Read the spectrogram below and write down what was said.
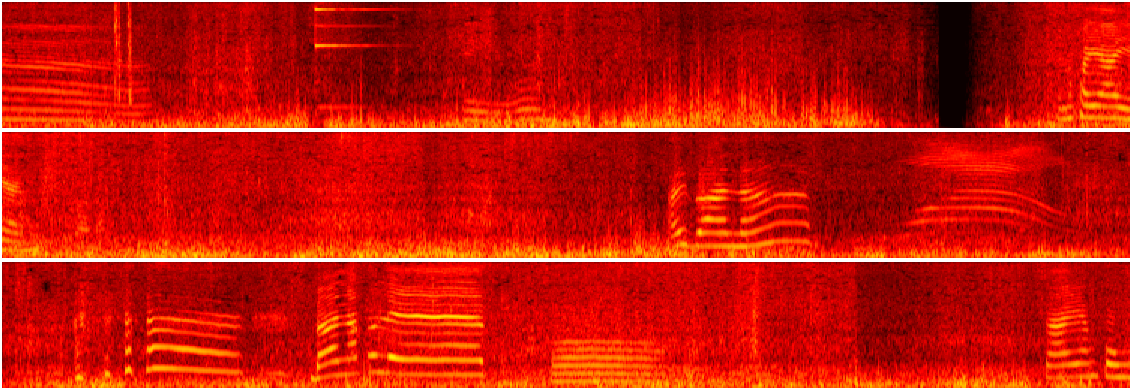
Ah. Ayun. Ano kaya yan? Ay, banak! Wow! banak ulit! Oh. Sayang kung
